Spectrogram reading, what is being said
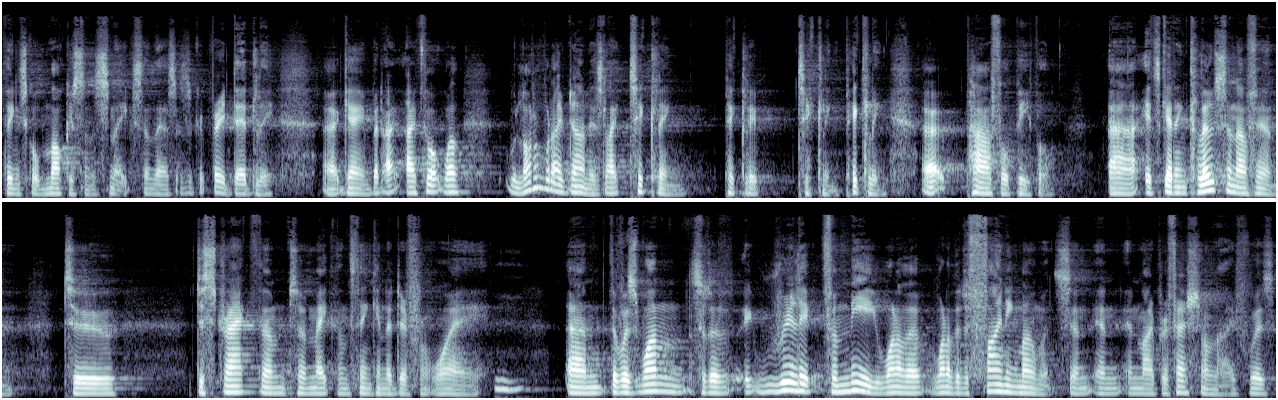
things called moccasin snakes in there, so it's very deadly uh, game. But I, I, thought, well, a lot of what I've done is like tickling, pickling, tickling, pickling uh, powerful people. Uh, it's getting close enough in to distract them, to make them think in a different way. Mm. And there was one sort of, really, for me, one of the, one of the defining moments in, in, in my professional life was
